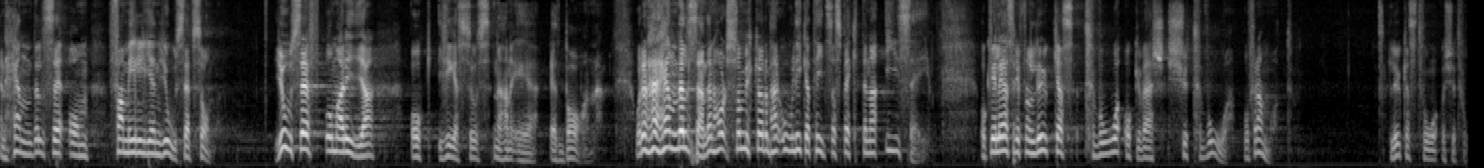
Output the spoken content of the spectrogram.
en händelse om familjen Josefsson. Josef och Maria och Jesus när han är ett barn. Och den här händelsen den har så mycket av de här olika tidsaspekterna i sig. Och vi läser ifrån Lukas 2 och vers 22 och framåt. Lukas 2 och 22.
